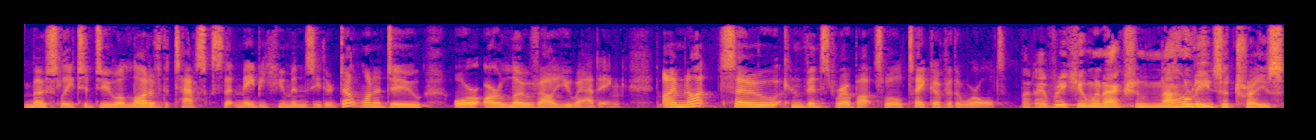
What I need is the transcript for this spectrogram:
mostly to do a lot of the tasks that maybe humans either don't want to do or are low value adding. I'm not so convinced robots will take over the world. But every human action now leaves a trace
